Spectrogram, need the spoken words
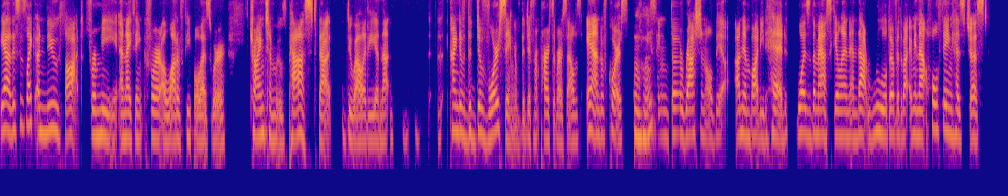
Yeah. This is like a new thought for me. And I think for a lot of people as we're trying to move past that duality and that kind of the divorcing of the different parts of ourselves and of course mm-hmm. placing the rational the unembodied head was the masculine and that ruled over the body i mean that whole thing has just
